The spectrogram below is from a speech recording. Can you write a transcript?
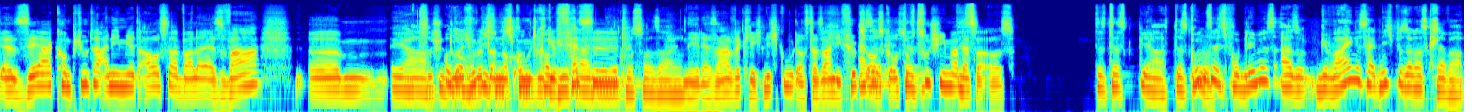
der sehr computeranimiert aussah, weil er es war. Ähm, ja, zwischendurch wird dann noch irgendwie gefesselt. muss man sagen. Nee, der sah wirklich nicht gut aus. Da sahen die Füchse Also, aus Ghost of das- Tsushima das- besser aus. Das, das, ja, das grundsätzliche Problem ist, also Gewein ist halt nicht besonders clever.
